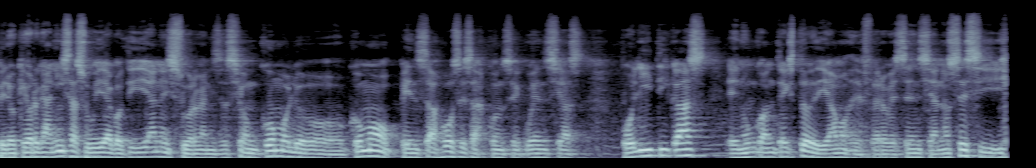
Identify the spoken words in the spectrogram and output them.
pero que organiza su vida cotidiana y su organización. ¿Cómo, lo, ¿Cómo pensás vos esas consecuencias políticas en un contexto, digamos, de efervescencia? No sé si,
